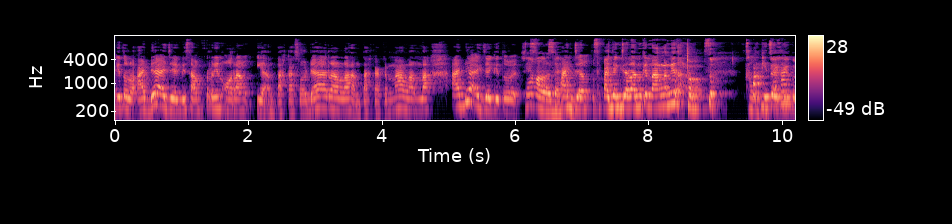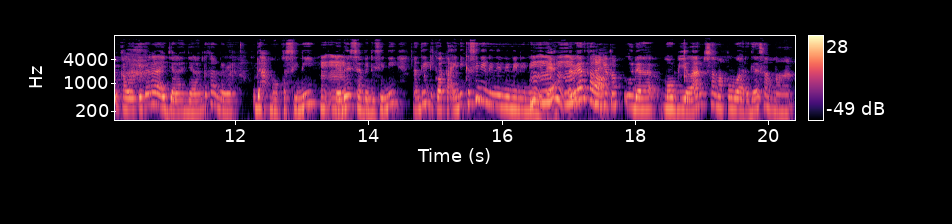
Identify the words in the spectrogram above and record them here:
gitu loh ada aja yang disamperin orang ya entahkah saudara lah entahkah kenalan lah ada aja gitu Saya kalau udah sepanjang sepanjang jalan kenangan itu kalau kita sepanjang kan gitu. kalau kita kan jalan-jalan tuh kan udah udah mau ke sini, ya udah sampai di sini, nanti di kota ini ke sini nih nih nih nih gitu ya. Tapi kan kalau gitu. udah mobilan sama keluarga sama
